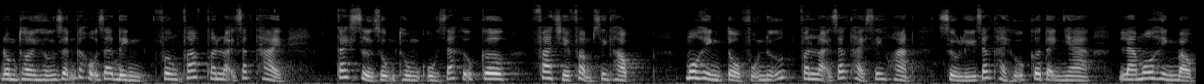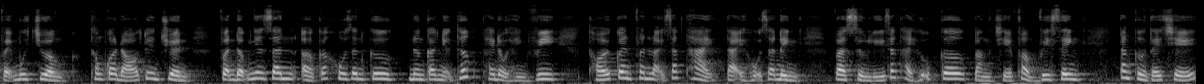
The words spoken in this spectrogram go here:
đồng thời hướng dẫn các hộ gia đình phương pháp phân loại rác thải, cách sử dụng thùng ổ rác hữu cơ, pha chế phẩm sinh học, Mô hình tổ phụ nữ phân loại rác thải sinh hoạt, xử lý rác thải hữu cơ tại nhà là mô hình bảo vệ môi trường, thông qua đó tuyên truyền, vận động nhân dân ở các khu dân cư nâng cao nhận thức, thay đổi hành vi, thói quen phân loại rác thải tại hộ gia đình và xử lý rác thải hữu cơ bằng chế phẩm vi sinh, tăng cường tái chế,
